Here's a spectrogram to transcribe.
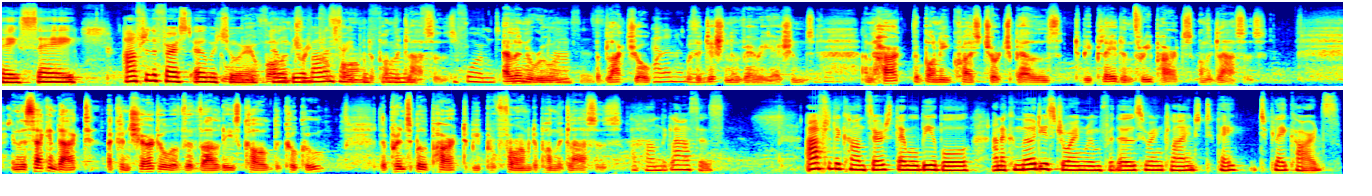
they say after the first overture, there will be a voluntary performed upon the glasses. Ellen Aroon, the Black Joke, with additional variations, and Hark the Bonny Christchurch Bells to be played in three parts on the glasses. In the second act, a concerto of Vivaldi's called The Cuckoo, the principal part to be performed upon the glasses. Upon the glasses. After the concert, there will be a ball and a commodious drawing room for those who are inclined to, pay, to play cards.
